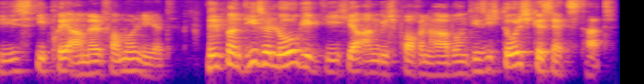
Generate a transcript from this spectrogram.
wie es die Präambel formuliert. Nimmt man diese Logik, die ich hier angesprochen habe und die sich durchgesetzt hat,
